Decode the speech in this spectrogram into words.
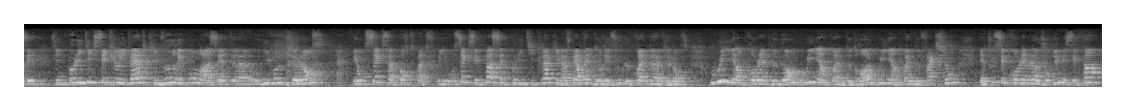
C'est une politique sécuritaire qui veut répondre euh, au niveau de violence. Et on sait que ça porte pas de fruits. On sait que c'est pas cette politique-là qui va permettre de résoudre le problème de la violence. Oui, il y a un problème de gang, oui, il y a un problème de drogue, oui, il y a un problème de faction. Il y a tous ces problèmes-là aujourd'hui, mais c'est pas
